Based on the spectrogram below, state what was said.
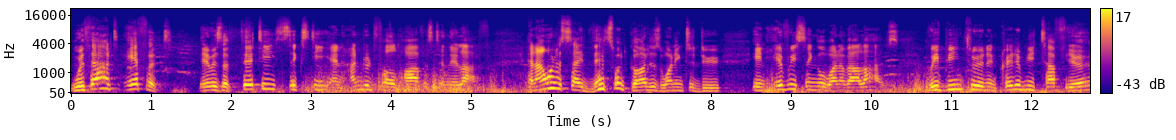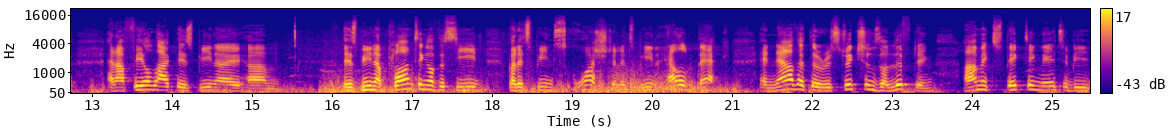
without effort, there is a 30, 60, and 100 fold harvest in their life. And I want to say that's what God is wanting to do in every single one of our lives. We've been through an incredibly tough year, and I feel like there's been a. Um, there's been a planting of the seed, but it's been squashed and it's been held back. And now that the restrictions are lifting, I'm expecting there to be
